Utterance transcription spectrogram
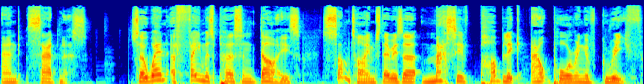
and sadness. So when a famous person dies, sometimes there is a massive public outpouring of grief.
